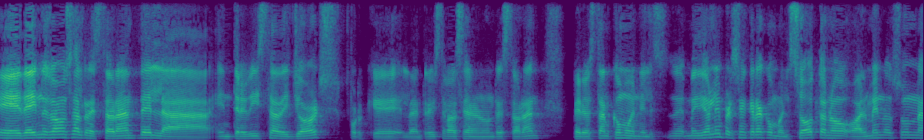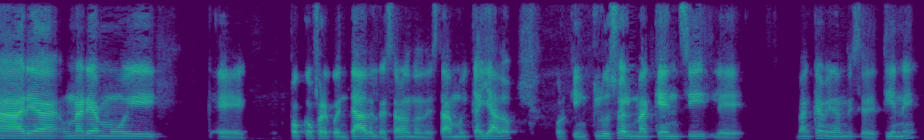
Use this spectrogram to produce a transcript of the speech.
Eh, de ahí nos vamos al restaurante de la entrevista de George, porque la entrevista va a ser en un restaurante, pero están como en el, me dio la impresión que era como el sótano o al menos una área, un área muy eh, poco frecuentada del restaurante donde estaba muy callado, porque incluso el Mackenzie le van caminando y se detiene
